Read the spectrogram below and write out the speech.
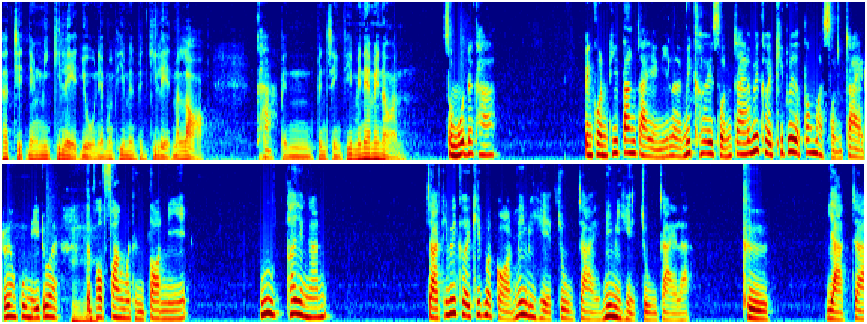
ถ้าจิตยังมีกิเลสอยู่เนี่ยบางทีมันเป็นกิเลสมาหลอกเป็นเป็นสิ่งที่ไม่แน่ไม่นอน สมมุตินะคะ เป็นคนที่ตั้งใจอย่างนี้เลย ไม่เคยสนใจและไม่เคยคิดว่าจะต้องมาสนใจเรื่องพวกนี้ด้วย แต่พอฟังมาถึงตอนนี้ อืมถ้าอย่างนั้น จากที่ไม่เคยคิดมาก่อน ไม่มีเหตุจูงใจ นี่มีเหตุจูงใจละคืออยากจะ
